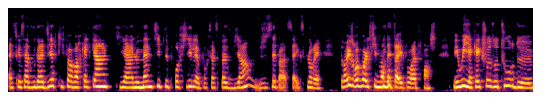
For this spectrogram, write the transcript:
est-ce que ça voudrait dire qu'il faut avoir quelqu'un qui a le même type de profil pour que ça se passe bien? Je ne sais pas, ça exploré. Il faudrait que je revoie le film en détail pour être franche. Mais oui, il y a quelque chose autour de.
